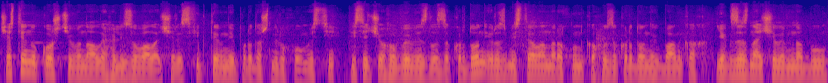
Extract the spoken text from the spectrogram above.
Частину коштів вона легалізувала через фіктивний продаж нерухомості, після чого вивезла за кордон і розмістила на рахунках у закордонних банках. Як зазначили в набу,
